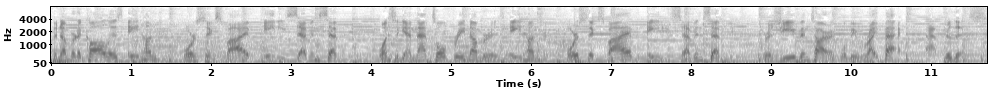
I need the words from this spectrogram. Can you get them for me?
The number to call is 800 465 8770. Once again, that toll free number is 800 465 8770. Rajiv and Tarek will be right back after this.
